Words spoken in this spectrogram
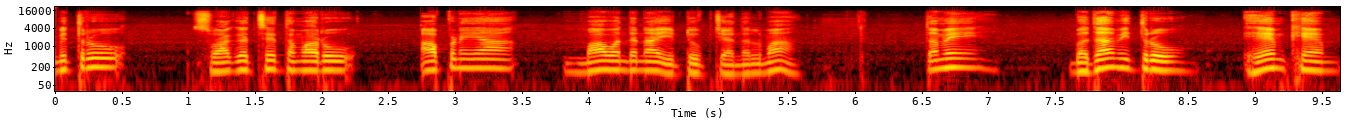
મિત્રો, સ્વાગત છે તમારું આપણે આ મા વંદના યુટ્યુબ ચેનલમાં. તમે બધા મિત્રો હેમખેમ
